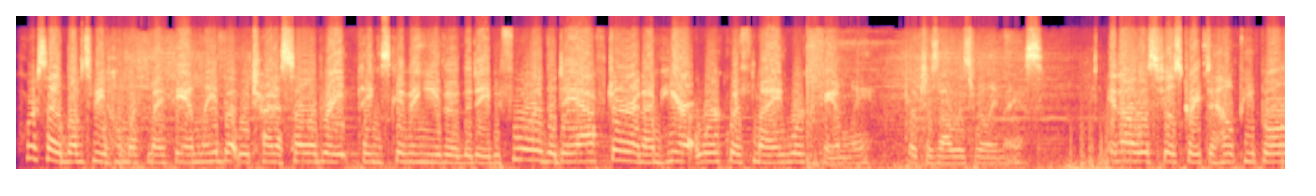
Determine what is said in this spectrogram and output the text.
Of course, I'd love to be home with my family, but we try to celebrate Thanksgiving either the day before, or the day after, and I'm here at work with my work family, which is always really nice. It always feels great to help people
